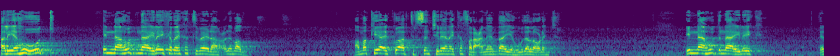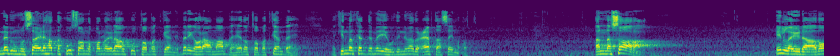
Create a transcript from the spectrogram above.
alyahuud inaa hudnaa ilayka bay ka culimadu ama kii ay ku abtirsan jireen ay ka farcameen baa yahuudo la odhan jiray. Inaa hudnaa ilayka. Dee nebi muuse hadda kuu soo noqono ilaah kuu toobadkeenay beriga hore ammaan ba ahayd oo toobadkeen ba ahayd laakiin markan dambe yahuudinimadu ceebtaasay noqotay. Annasaara in la yidhaahdo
